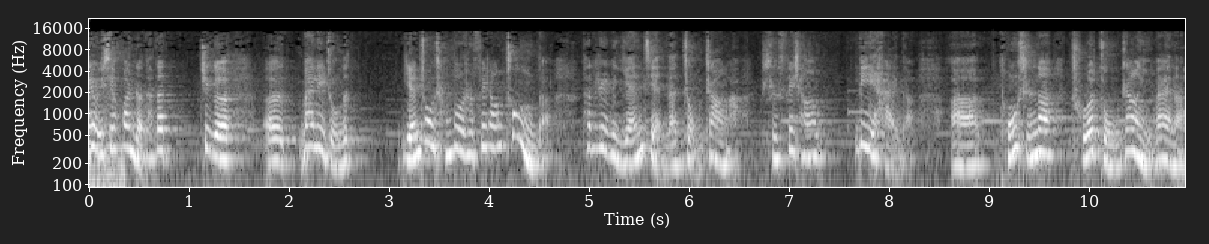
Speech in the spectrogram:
还有一些患者，他的这个呃麦粒肿的严重程度是非常重的，他的这个眼睑的肿胀啊是非常厉害的。啊，同时呢，除了肿胀以外呢，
